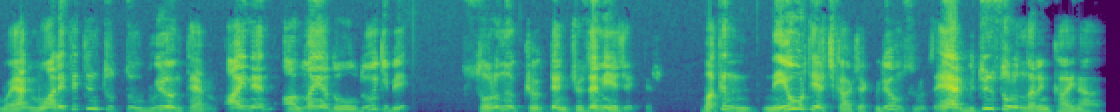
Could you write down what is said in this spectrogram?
yani muhalefetin tuttuğu bu yöntem aynen Almanya'da olduğu gibi sorunu kökten çözemeyecektir. Bakın neyi ortaya çıkaracak biliyor musunuz? Eğer bütün sorunların kaynağı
